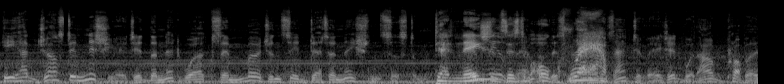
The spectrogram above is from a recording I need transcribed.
he had just initiated the network's emergency detonation system. Detonation system? Oh, that this crap. is activated without proper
